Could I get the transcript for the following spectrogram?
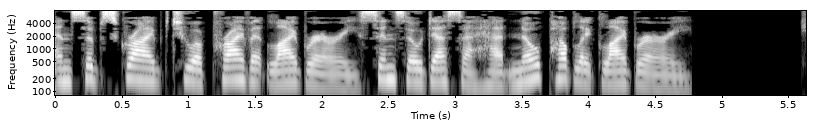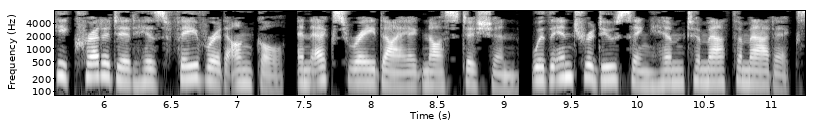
and subscribed to a private library since Odessa had no public library. He credited his favorite uncle, an X-ray diagnostician, with introducing him to mathematics.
